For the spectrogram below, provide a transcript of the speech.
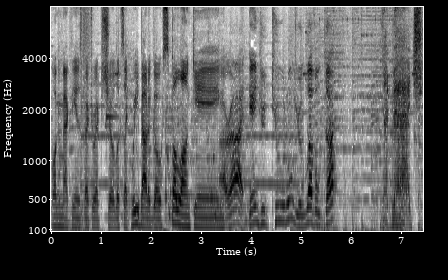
Welcome back to the Inspectorector show. Looks like we about to go spelunking. All right, Danger Toodle, you're leveled up. That badge.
